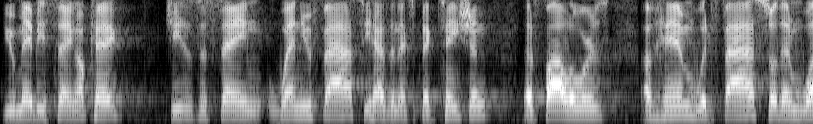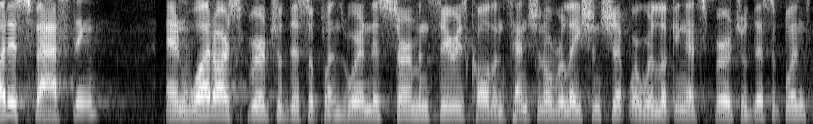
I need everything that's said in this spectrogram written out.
You may be saying, okay, Jesus is saying when you fast, he has an expectation that followers of him would fast. So then, what is fasting? And what are spiritual disciplines? We're in this sermon series called Intentional Relationship, where we're looking at spiritual disciplines.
